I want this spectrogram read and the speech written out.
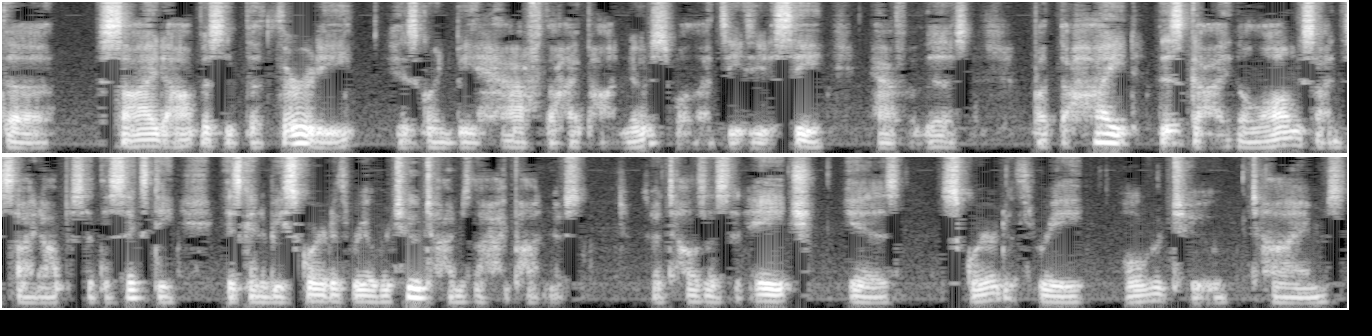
the side opposite the 30 is going to be half the hypotenuse. Well, that's easy to see, half of this. But the height, this guy, the long side, the side opposite the 60, is going to be square root of 3 over 2 times the hypotenuse. So it tells us that h is square root of 3 over 2 times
